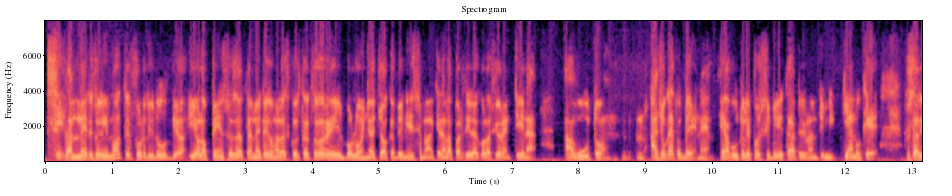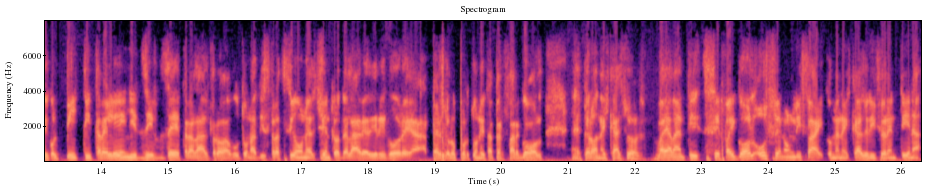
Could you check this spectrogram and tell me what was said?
Sì, la merito di Motta è fuori di dubbio. Io lo penso esattamente come l'ascoltatore. Il Bologna gioca benissimo anche nella partita con la Fiorentina. Ha, avuto, ha giocato bene e ha avuto le possibilità, perché non dimentichiamo che sono stati colpiti tre legni. Zirze, tra l'altro, ha avuto una distrazione al centro dell'area di rigore ha perso l'opportunità per far gol. Eh, però nel calcio vai avanti se fai gol o se non li fai, come nel caso di Fiorentina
